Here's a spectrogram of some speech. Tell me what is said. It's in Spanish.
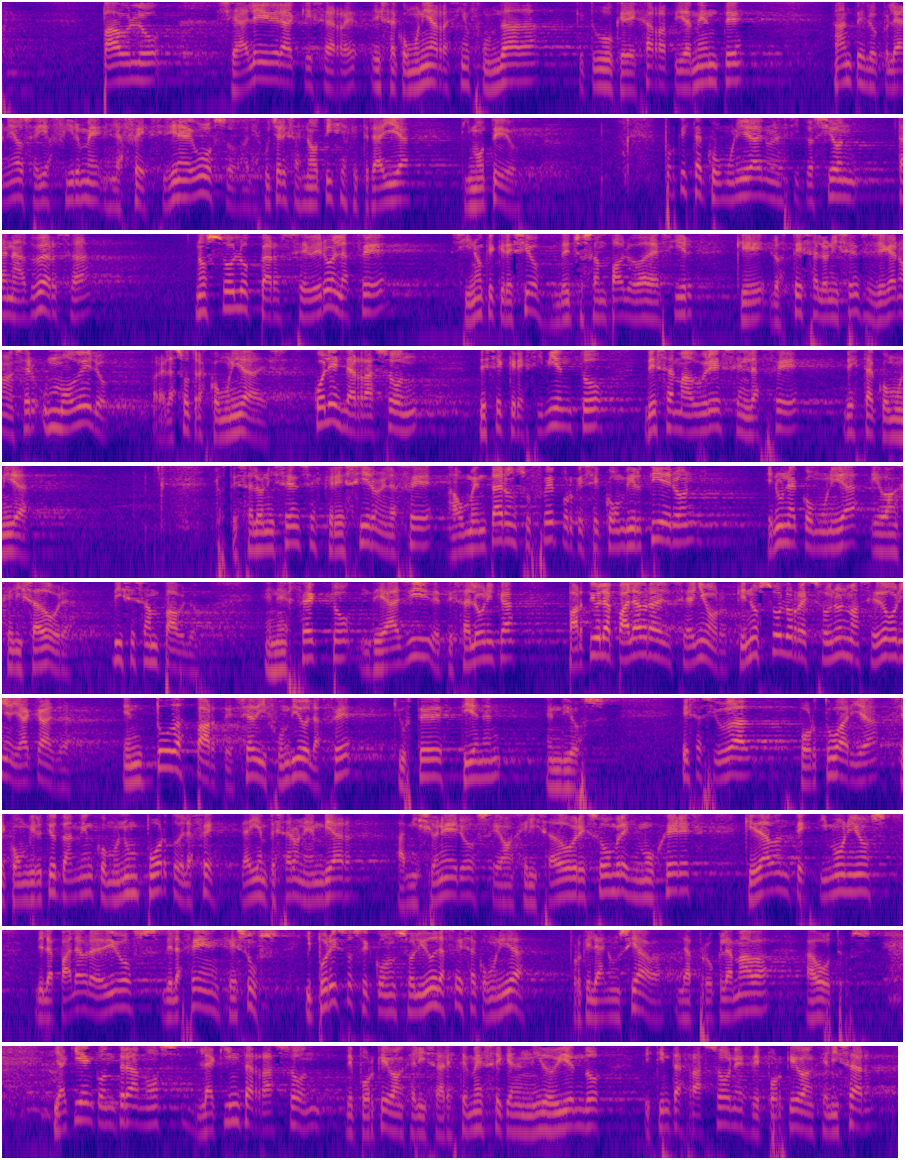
Pablo se alegra que esa, esa comunidad recién fundada, que tuvo que dejar rápidamente, antes de lo planeado seguía firme en la fe, se llena de gozo al escuchar esas noticias que traía Timoteo. Porque esta comunidad en una situación tan adversa no solo perseveró en la fe, sino que creció. De hecho, San Pablo va a decir que los tesalonicenses llegaron a ser un modelo para las otras comunidades. ¿Cuál es la razón de ese crecimiento, de esa madurez en la fe de esta comunidad? Tesalonicenses crecieron en la fe, aumentaron su fe porque se convirtieron en una comunidad evangelizadora. Dice San Pablo, en efecto, de allí, de Tesalónica, partió la palabra del Señor, que no solo resonó en Macedonia y Acaya, en todas partes se ha difundido la fe que ustedes tienen en Dios. Esa ciudad portuaria se convirtió también como en un puerto de la fe. De ahí empezaron a enviar a misioneros, evangelizadores, hombres y mujeres que daban testimonios de la palabra de Dios, de la fe en Jesús. Y por eso se consolidó la fe de esa comunidad, porque la anunciaba, la proclamaba a otros. Y aquí encontramos la quinta razón de por qué evangelizar. Este mes que han ido viendo distintas razones de por qué evangelizar.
